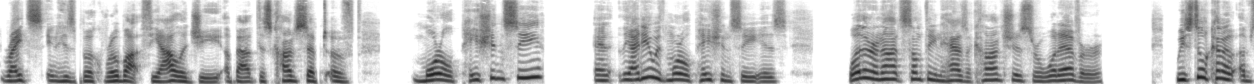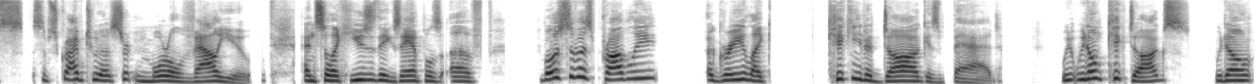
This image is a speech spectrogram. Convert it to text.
writes in his book Robot Theology about this concept of moral patiency. And the idea with moral patiency is whether or not something has a conscience or whatever, we still kind of subscribe to a certain moral value. And so, like, he uses the examples of most of us probably agree, like, kicking a dog is bad. We, we don't kick dogs. We don't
